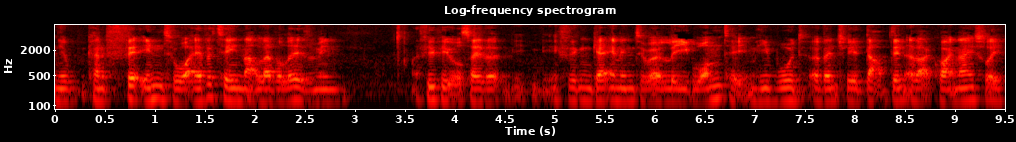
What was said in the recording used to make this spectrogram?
you know, kind of fit into whatever team that level is. I mean, a few people say that if we can get him into a League One team, he would eventually adapt into that quite nicely.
